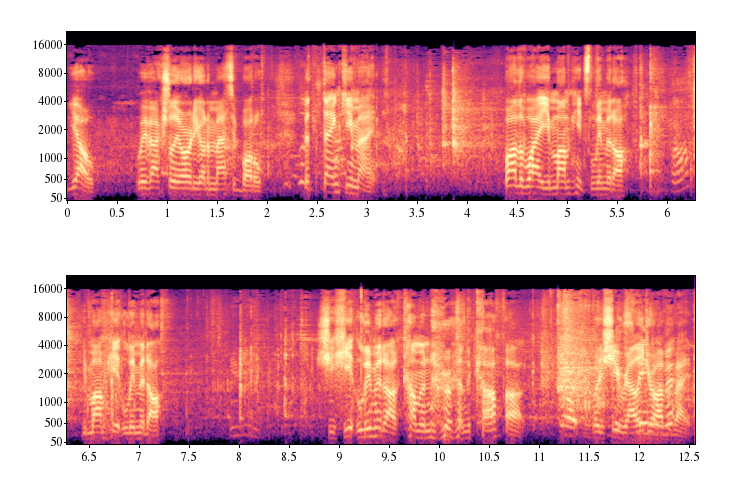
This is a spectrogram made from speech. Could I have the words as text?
Yo, we've actually already got a massive bottle. But thank you, mate. By the way, your mum hits limiter. Your mum hit limiter. She hit limiter coming around the car park. What is she, rally driver, mate?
